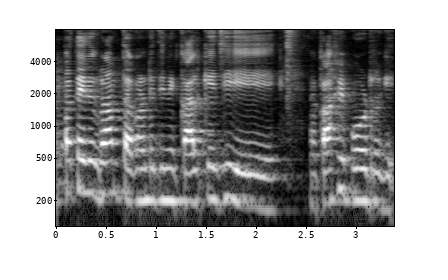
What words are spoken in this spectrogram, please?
ಎಪ್ಪತ್ತೈದು ಗ್ರಾಮ್ ತೊಗೊಂಡಿದ್ದೀನಿ ಕಾಲು ಕೆ ಜಿ ಕಾಫಿ ಪೌಡ್ರಿಗೆ.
